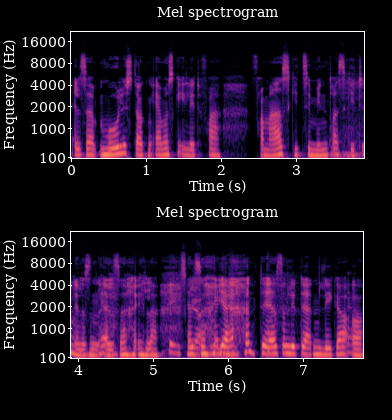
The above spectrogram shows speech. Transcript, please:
altså målestokken er måske lidt fra, fra meget skidt til mindre skidt, eller sådan, Ja. altså, eller, skør, altså, ja, det er sådan lidt der, den ligger, ja. og,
